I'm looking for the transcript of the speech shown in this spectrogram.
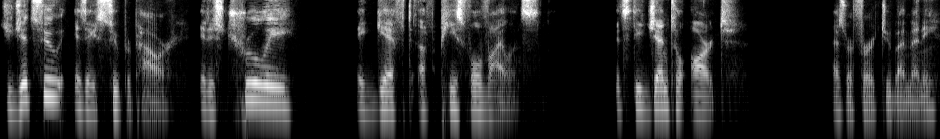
Jiu-jitsu is a superpower. It is truly a gift of peaceful violence. It's the gentle art, as referred to by many.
